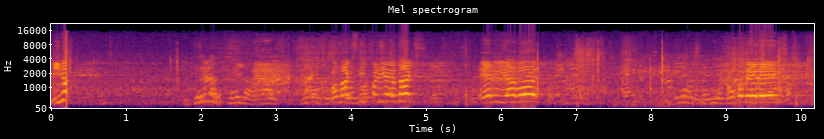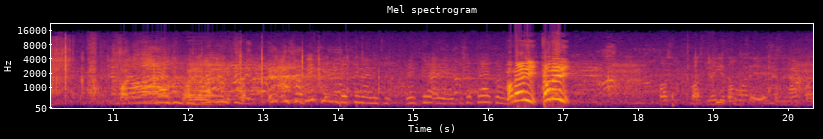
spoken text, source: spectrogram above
Nino! Schneller, schneller. Komm Max, nicht verlieren, Max! Eddie, jawohl! Super Melin! Ich hab eh keine Wette mehr mit dir. Wenn drei- äh, Ich hab drei Tore. Komm Eddie, komm Eddie! Fast, fast Lille, dann muss er jetzt am Nachbarn.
